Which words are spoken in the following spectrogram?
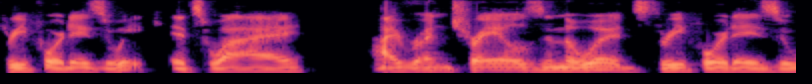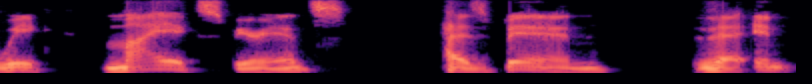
three, four days a week. It's why I run trails in the woods three, four days a week. My experience has been that in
